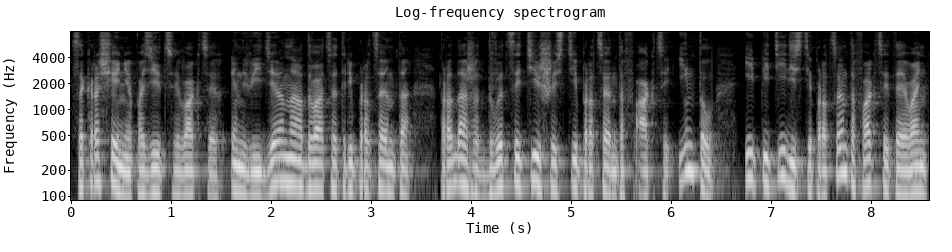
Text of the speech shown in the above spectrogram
сокращение позиций в акциях Nvidia на 23%, продажа 26% акций Intel и 50% акций Taiwan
